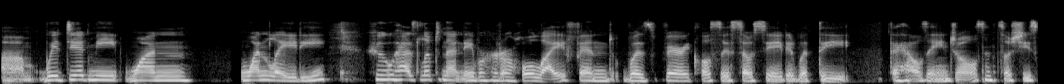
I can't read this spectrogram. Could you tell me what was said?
Um, we did meet one one lady who has lived in that neighborhood her whole life and was very closely associated with the the Hells Angels, and so she's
